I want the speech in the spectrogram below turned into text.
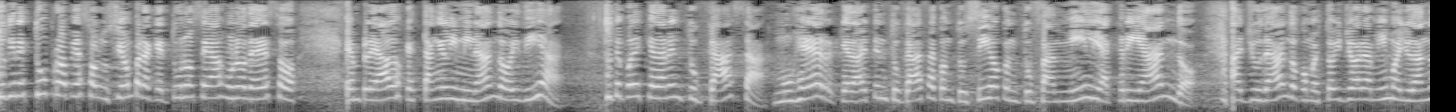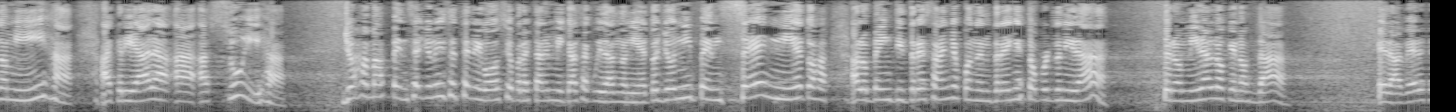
Tú tienes tu propia solución para que tú no seas uno de esos empleados que están eliminando hoy día. Tú te puedes quedar en tu casa, mujer, quedarte en tu casa con tus hijos, con tu familia, criando, ayudando, como estoy yo ahora mismo ayudando a mi hija a criar a, su hija. Yo jamás pensé, yo no hice este negocio para estar en mi casa cuidando nietos, yo ni pensé en nietos a, a los 23 años cuando entré en esta oportunidad. Pero mira lo que nos da el haber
